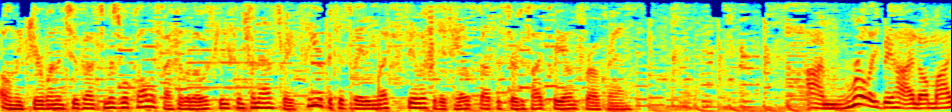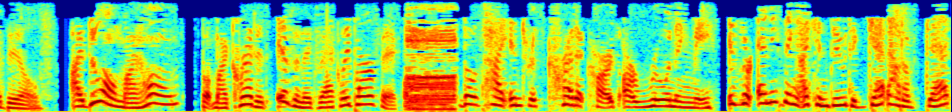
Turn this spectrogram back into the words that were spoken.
Only Tier 1 and 2 customers will qualify for the lowest lease and finance rate. See your participating Lexus dealer for details about the certified pre-owned program. I'm really behind on my bills. I do own my home, but my credit isn't exactly perfect. Those high interest credit cards are ruining me. Is there anything I can do to get out of debt?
